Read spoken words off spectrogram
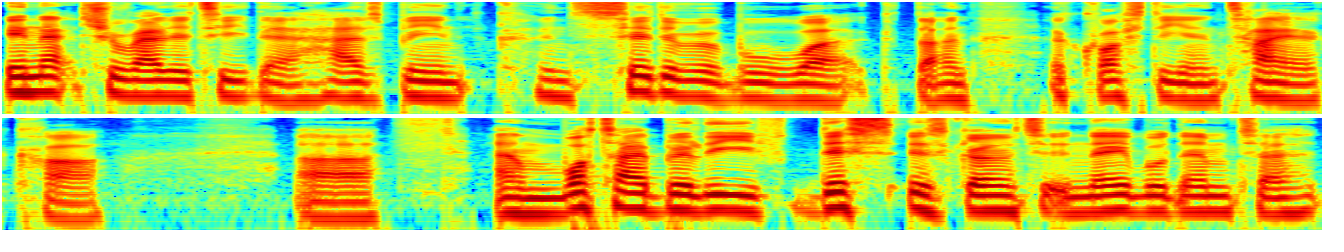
In actuality, there has been considerable work done across the entire car. Uh, and what I believe this is going to enable them to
